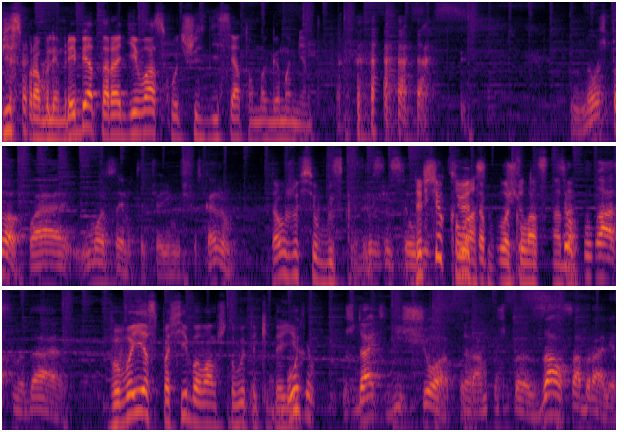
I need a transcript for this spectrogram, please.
Без проблем. Ребята, ради вас хоть 60 ОМГ моментов. Ну что, по эмоциям-то что-нибудь еще скажем? Да уже все высказали. Да все классно. Это было классно, Все классно, да. ВВС, спасибо вам, что вы таки доехали. Будем ждать еще, да. потому что зал собрали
